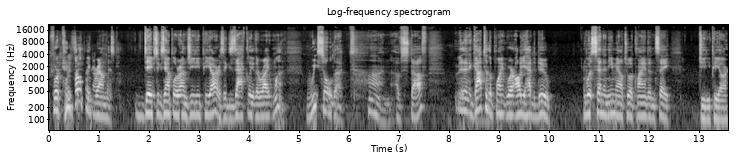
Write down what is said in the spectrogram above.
for consulting around this. Dave's example around GDPR is exactly the right one. We sold a ton of stuff, and it got to the point where all you had to do was send an email to a client and say, GDPR.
